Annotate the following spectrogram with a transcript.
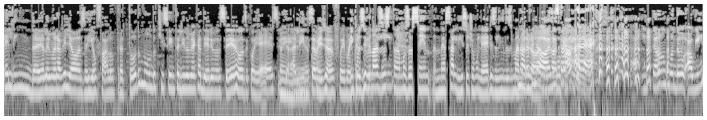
é linda, ela é maravilhosa e eu falo pra todo mundo que senta ali na minha cadeira, e você, Rose, conhece? Conheço. A Aline também já foi mais Inclusive, nós estamos assim nessa lista de mulheres lindas e maravilhosas. Maravilhosas, favor. É. Então, quando alguém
